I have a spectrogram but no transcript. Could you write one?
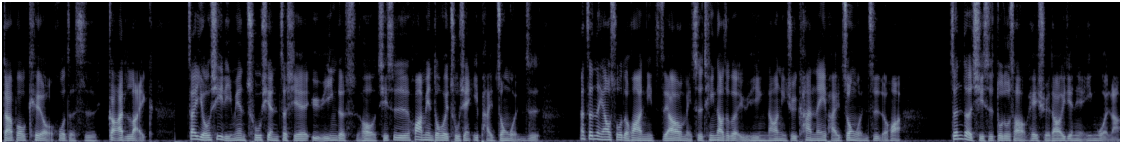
double kill，或者是 godlike，在游戏里面出现这些语音的时候，其实画面都会出现一排中文字。那真的要说的话，你只要每次听到这个语音，然后你去看那一排中文字的话，真的其实多多少少可以学到一点点英文啦。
